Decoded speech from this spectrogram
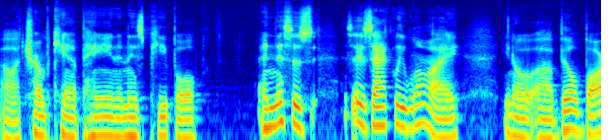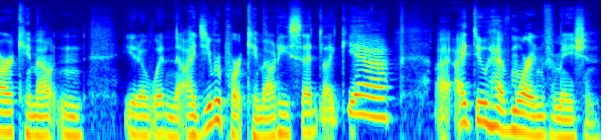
uh, Trump campaign and his people. And this is, this is exactly why, you know, uh, Bill Barr came out and, you know, when the IG report came out, he said, like, yeah, I, I do have more information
